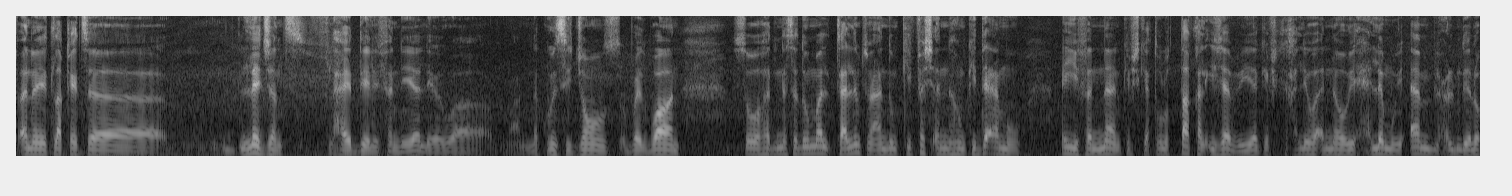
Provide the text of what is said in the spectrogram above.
فانني تلاقيت légende في الحياة ديالي الفنية اللي هو عندنا كوينسي جونز و RedOne سو هاد الناس هذوما تعلمت من عندهم كيفاش أنهم كيدعموا أي فنان كيفاش كيعطوا له الطاقة الإيجابية كيفاش كيخليوه أنه يحلم ويأمن بالحلم ديالو.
